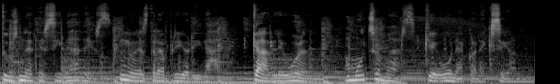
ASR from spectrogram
Tus necesidades, nuestra prioridad. Cable World, mucho más que una conexión.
